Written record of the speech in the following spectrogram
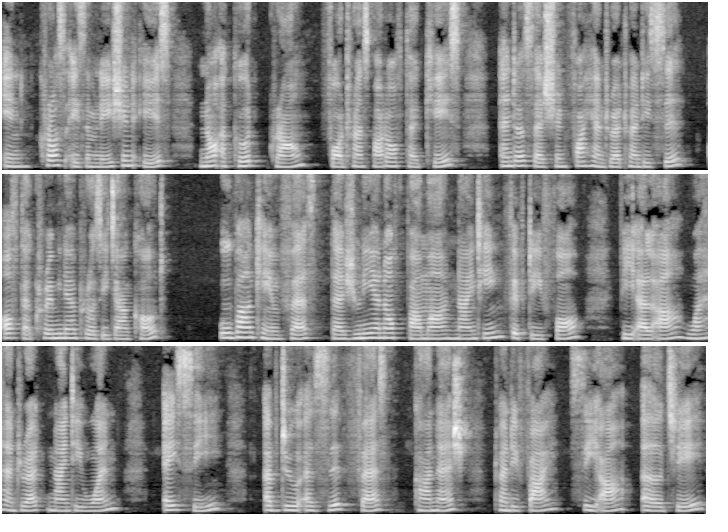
in cross-examination is not a good ground for transport of the case under Section 526 of the Criminal Procedure Code. Uba Kim vs. the Union of Burma 1954 BLR 191 AC Abdul Aziz Fest Ganesh 25 CR LJ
